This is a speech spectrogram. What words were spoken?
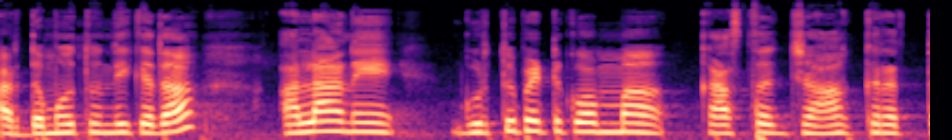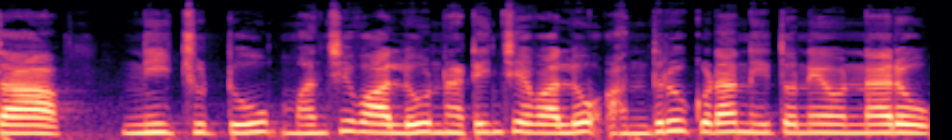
అర్థమవుతుంది కదా? అలానే గుర్తుపెట్టుకోమ్మా కాస్త జాగ్రత్త. నీ చుట్టూ మంచి వాళ్ళు నటించే వాళ్ళు అందరూ కూడా నీతోనే ఉన్నారు.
